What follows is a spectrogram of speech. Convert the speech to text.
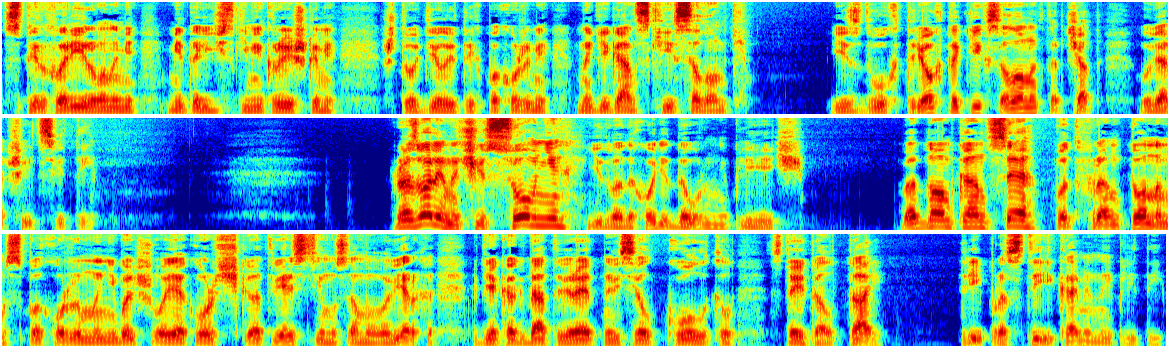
с перфорированными металлическими крышками, что делает их похожими на гигантские солонки. Из двух-трех таких салонок торчат увядшие цветы. Развалины часовни едва доходят до уровня плеч. В одном конце, под фронтоном, с похожим на небольшое окошечко отверстием у самого верха, где когда-то, вероятно, висел колокол, стоит алтарь, три простые каменные плиты.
